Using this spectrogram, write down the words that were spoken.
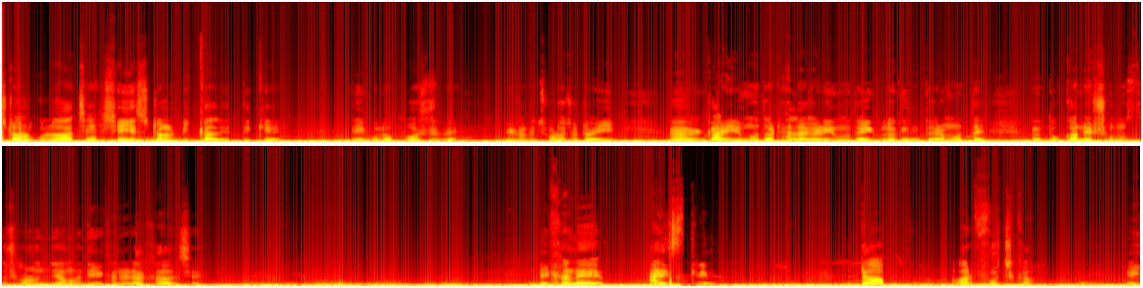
স্টলগুলো আছে, সেই স্টল বিকালের দিকে এগুলো বসবে। এখানে ছোট ছোট এই গাড়ির মতো, ঠেলা গাড়ির মতো, এগুলো কিন্তু এর মধ্যে দোকানের সমস্ত সরঞ্জামাদি এখানে রাখা আছে। এখানে আইসক্রিম ডাব আর ফুচকা। এই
